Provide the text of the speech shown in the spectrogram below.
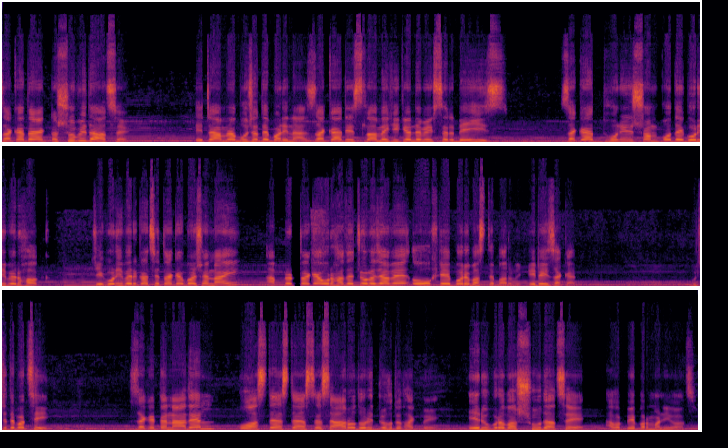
জাকাতের একটা সুবিধা আছে, এটা আমরা বুঝাতে পারি না। জাকাত ইসলামিক ইকোনমিক্সের বেইস জাকাত ধনীর সম্পদে গরিবের হক। যে গরিবের কাছে টাকা পয়সা নাই, আপনার টাকা ওর হাতে চলে যাবে, ও খেয়ে পরে বাঁচতে পারবে। এটাই জাকাত বুঝতে পারছি? জাকাতটা না দেন, ও আস্তে আস্তে আস্তে আস্তে আরও দরিদ্র হতে থাকবে। এর উপর আবার সুদ আছে, আবার পেপার মানিও আছে।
